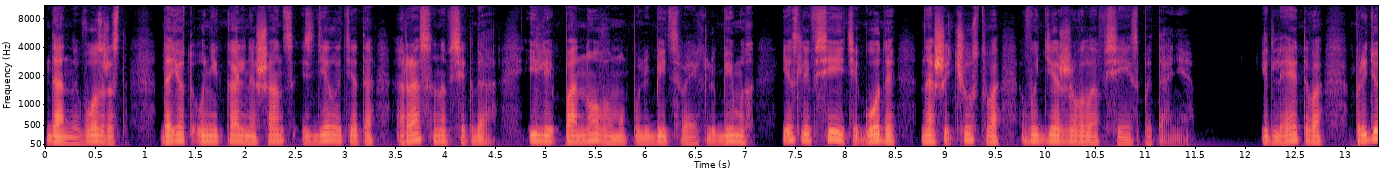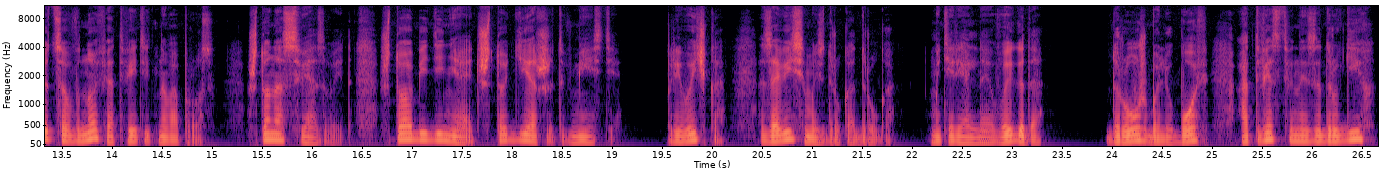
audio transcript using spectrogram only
Данный возраст дает уникальный шанс сделать это раз и навсегда или по-новому полюбить своих любимых, если все эти годы наши чувства выдерживало все испытания. И для этого придется вновь ответить на вопрос, что нас связывает, что объединяет, что держит вместе. Привычка, зависимость друг от друга, материальная выгода, дружба, любовь, ответственность за других,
